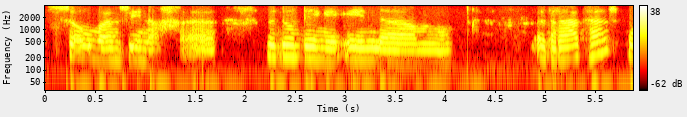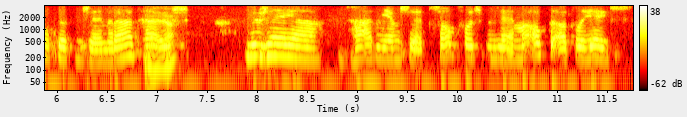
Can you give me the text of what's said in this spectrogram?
Zo waanzinnig. Uh, we doen dingen in um, het raadhuis, het museum Raadhuis. Musea, het HDMZ, Zandvoortsmuseum, maar ook de ateliers.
